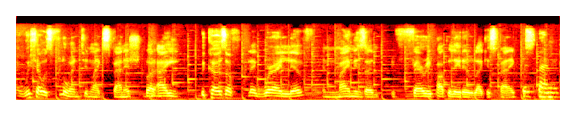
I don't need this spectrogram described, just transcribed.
I wish I was fluent in like Spanish, but I because of like where I live, and Miami is a very populated with like Hispanics. Hispanic.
